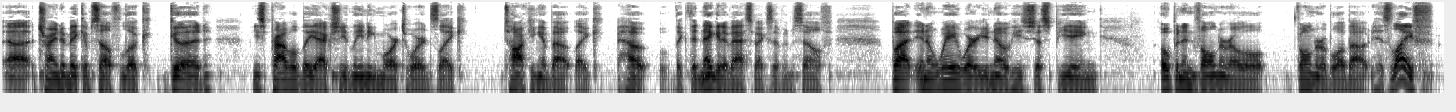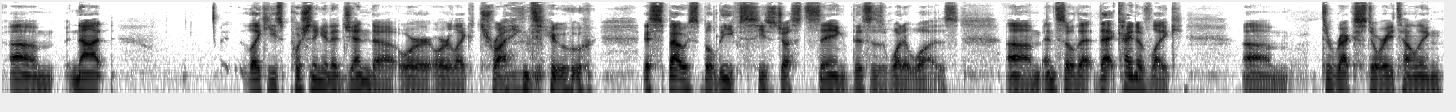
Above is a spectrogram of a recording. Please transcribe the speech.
uh, trying to make himself look good. He's probably actually leaning more towards like talking about like how like the negative aspects of himself, but in a way where you know he's just being open and vulnerable vulnerable about his life, um, not like he's pushing an agenda or or like trying to espouse beliefs. He's just saying this is what it was, um, and so that that kind of like um, direct storytelling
